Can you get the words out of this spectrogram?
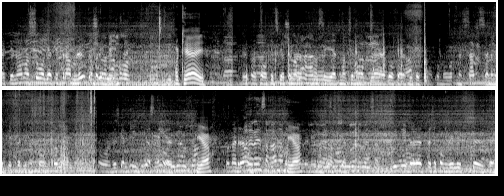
Jerker, nu har man sågat i framrutan på din bil. Okej. Det är för att taket ska kunna öppnas i ett maximalt läge och för att vi ska kunna komma åt med saxen när vi klipper dina stolpar. Så Det ska vikas ner Ja. som en ramp. Ja. Därefter så kommer vi lyfta ut det.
